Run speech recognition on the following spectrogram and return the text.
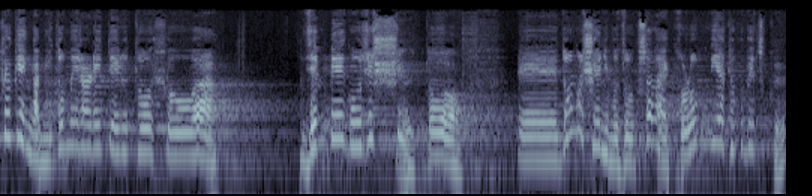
挙権が認められている投票は、全米50州と、えー、どの州にも属さないコロンビア特別区、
